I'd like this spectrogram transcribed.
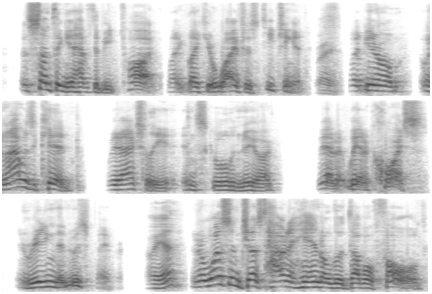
it's something you have to be taught, like, like your wife is teaching it. Right. But, you know, when I was a kid, we were actually, in school in New York, we had a, we had a course in reading the newspaper. Oh yeah. And it wasn't just how to handle the double fold.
